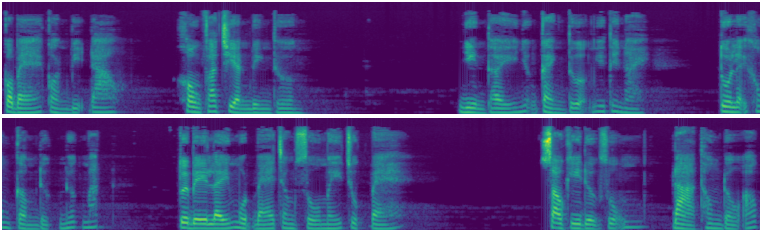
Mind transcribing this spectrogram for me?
có bé còn bị đau, không phát triển bình thường. Nhìn thấy những cảnh tượng như thế này, tôi lại không cầm được nước mắt. Tôi bế lấy một bé trong số mấy chục bé. Sau khi được Dũng đả thông đầu óc,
